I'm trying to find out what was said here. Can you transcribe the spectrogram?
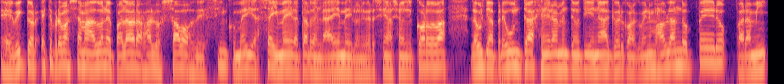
Eh, Víctor, este programa se llama Aduana de Palabras, va los sábados de 5 y media a 6 y media de la tarde en la AM de la Universidad Nacional de Córdoba. La última pregunta generalmente no tiene nada que ver con lo que venimos hablando, pero para mí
